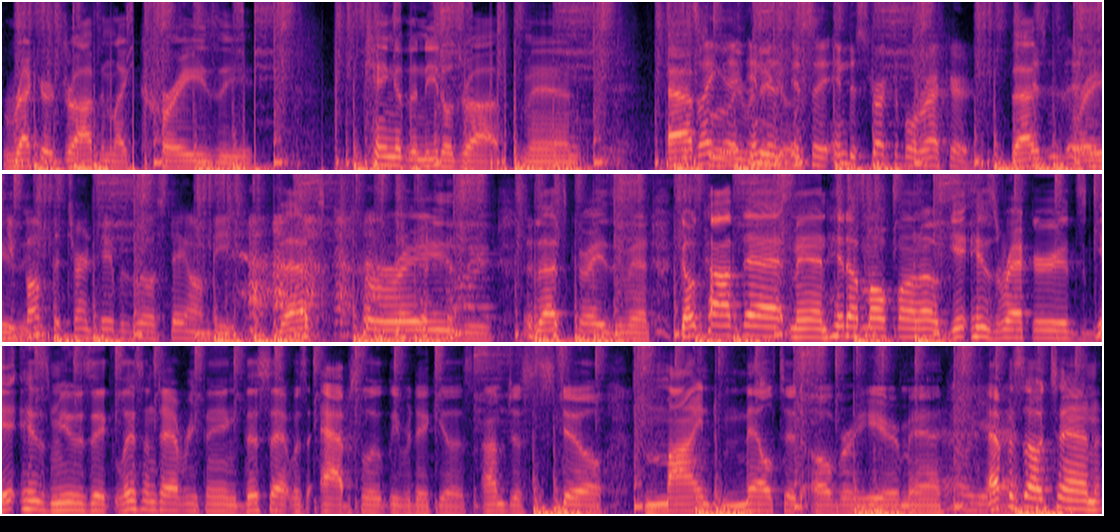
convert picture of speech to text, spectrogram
Record dropping like crazy. King of the needle drop, man. It's like Absolutely a, inde- ridiculous. it's an indestructible record. That's It's- it's- crazy. you bump the turntables, it'll stay on beat. That's crazy. That's crazy, man. Go cop that, man. Hit up Mophono, get his records, get his music, listen to everything. This set was absolutely ridiculous. I'm just still mind melted over here, man. Yeah. Episode 10,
